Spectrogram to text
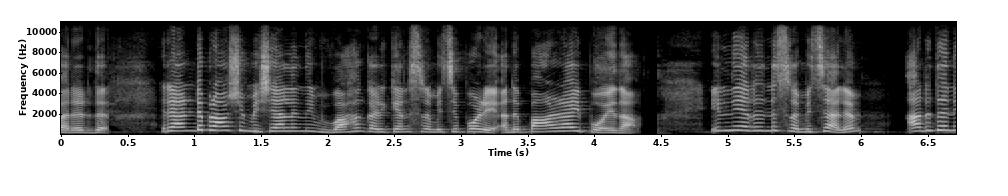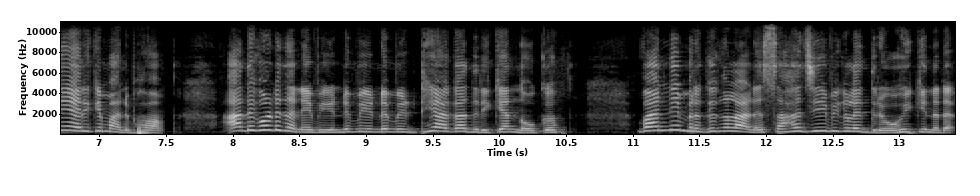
വരരുത്. രണ്ട് പ്രാവശ്യം വിശാലിനെ നീ വിവാഹം കഴിക്കാൻ ശ്രമിച്ചപ്പോഴേ അത് പാഴായി പോയതാ. ഇനി അതിന് ശ്രമിച്ചാലും അത് തന്നെയായിരിക്കും അനുഭവം. അതുകൊണ്ട് തന്നെ വീണ്ടും വീണ്ടും വിഡ്ഢിയാകാതിരിക്കാൻ നോക്ക്. വന്യമൃഗങ്ങളാണ് സഹജീവികളെ ദ്രോഹിക്കുന്നത്.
